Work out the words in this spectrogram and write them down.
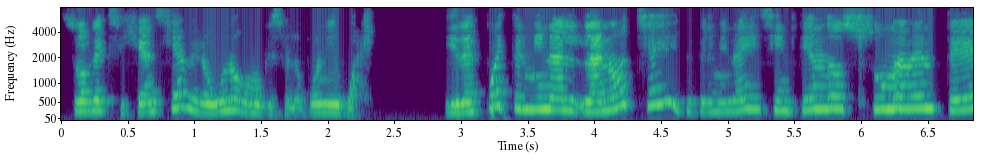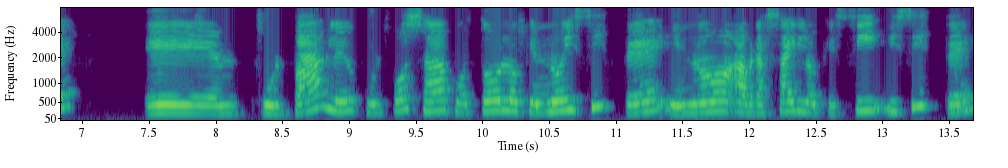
sobreexigencia, pero uno como que se lo pone igual. Y después termina la noche y te termináis sintiendo sumamente eh, culpable, culposa por todo lo que no hiciste y no abrazáis lo que sí hiciste,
